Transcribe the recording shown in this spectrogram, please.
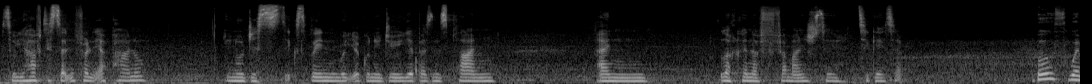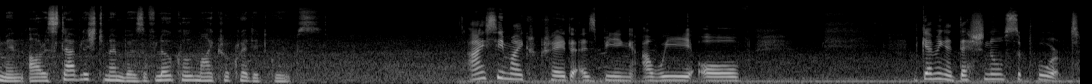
So you have to sit in front of a panel, you know, just explain what you're going to do, your business plan, and looking if I managed to, to get it. Both women are established members of local microcredit groups. I see microcredit as being a way of giving additional support.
